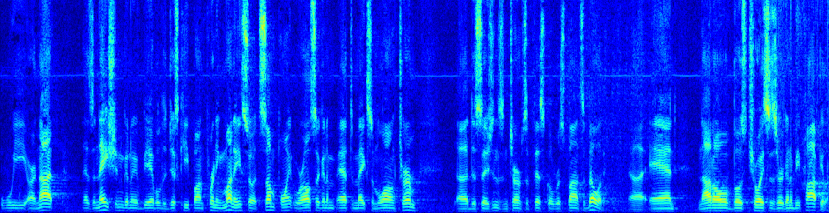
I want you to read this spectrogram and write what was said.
we are not, as a nation, going to be able to just keep on printing money. So at some point, we're also going to have to make some long term uh, decisions in terms of fiscal responsibility. Uh, and not all of those choices are going to be popular.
